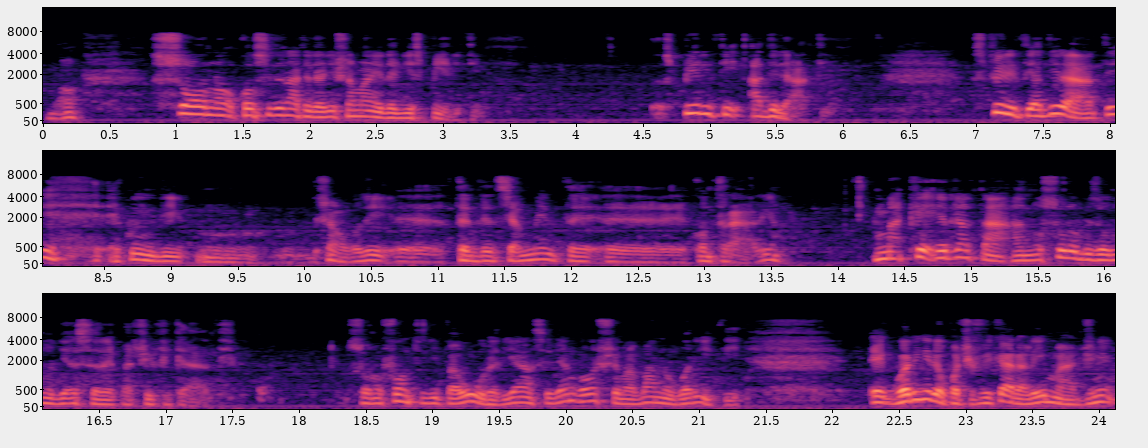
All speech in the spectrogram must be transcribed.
no, sono considerate dagli sciamani degli spiriti, spiriti adirati. Spiriti adirati e quindi, diciamo così, eh, tendenzialmente eh, contrari, ma che in realtà hanno solo bisogno di essere pacificati sono fonti di paure, di ansie, di angosce, ma vanno guariti. E guarire o pacificare le immagini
